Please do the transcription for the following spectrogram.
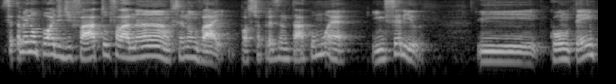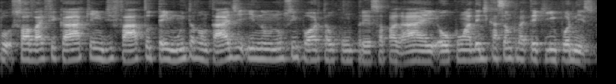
Você também não pode de fato falar, não, você não vai. Posso te apresentar como é e inseri-lo. E com o tempo só vai ficar quem de fato tem muita vontade e não, não se importa com o preço a pagar e, ou com a dedicação que vai ter que impor nisso.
